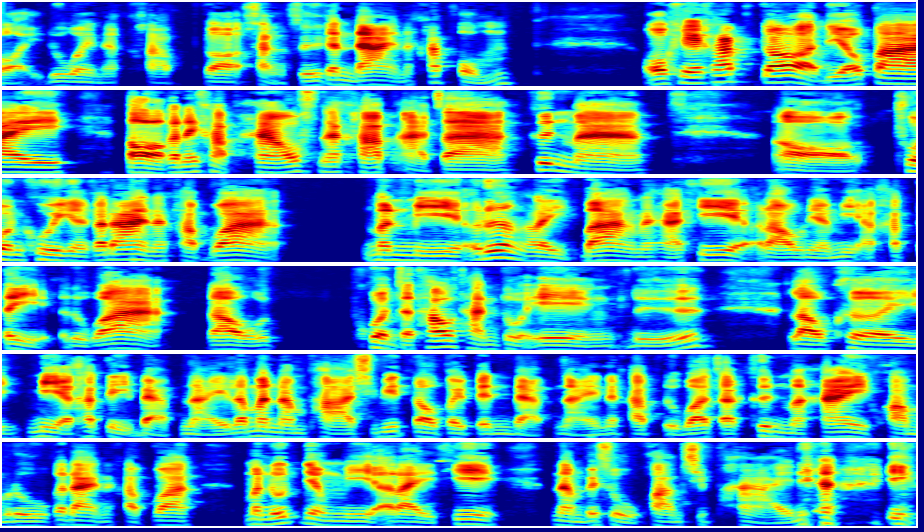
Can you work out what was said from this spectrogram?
บ่อย ๆ ด้วยนะครับ ก็สั่งซื้อกันได้นะครับผมโอเคครับ ก็เดี๋ยวไปต่อกันในคลับเฮาส์นะครับ อาจจะขึ้นมาออชวนคุยกันก็ได้นะครับว่ามันมีเรื่องอะไรอีกบ้างนะฮะที่เราเนี่ยมีอคติหรือว่าเราควรจะเท่าทันตัวเอง หรือ เราเคยมีอคติแบบไหน แล้วมันนาพาชีวิตเราไปเป็นแบบไหนนะครับ หรือว่าจะขึ้นมาให้ความรู้ก็ได้นะครับ ว่ามนุษย์ยังมีอะไรที่นำไปสู่ความชิบหายเนี่ยอีก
